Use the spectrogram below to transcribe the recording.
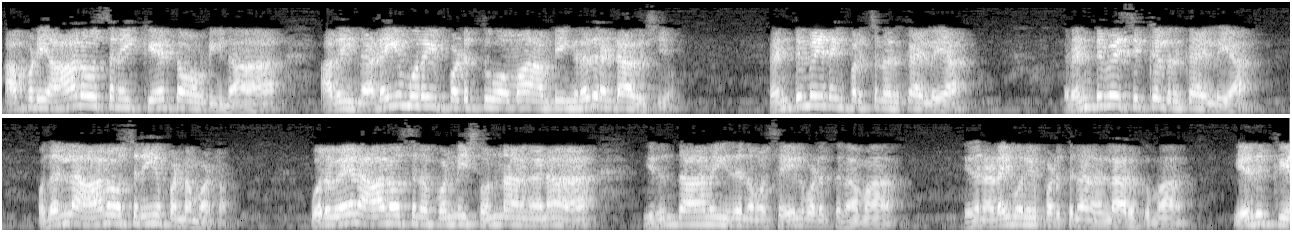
அப்படி ஆலோசனை கேட்டோம் அப்படின்னா அதை நடைமுறைப்படுத்துவோமா அப்படிங்கிறது ரெண்டாவது விஷயம். ரெண்டுமே எனக்கு பிரச்சனை இருக்கா இல்லையா? ரெண்டுமே சிக்கல் இருக்கா இல்லையா? முதல்ல ஆலோசனையே பண்ண மாட்டோம். ஒருவேளை ஆலோசனை பண்ணி சொன்னாங்கன்னா இருந்தாலும் இதை நம்ம செயல்படுத்தலாமா? இதை நடைமுறைப்படுத்தினா நல்லா இருக்குமா? எதுக்கு?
